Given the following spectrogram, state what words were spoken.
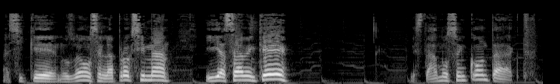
Así que nos vemos en la próxima y ya saben que estamos en contacto.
